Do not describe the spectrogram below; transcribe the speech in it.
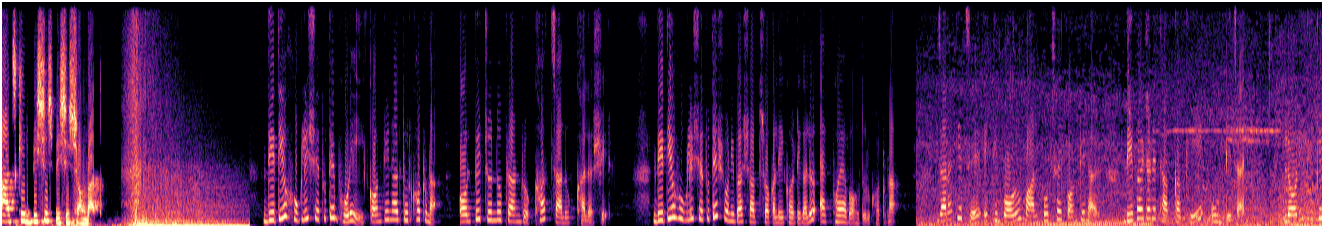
আজকের বিশেষ বিশেষ সংবাদ। দ্বিতীয় হুগলি সেতুতে ভোরেই কন্টেনার দুর্ঘটনা, অল্পের জন্য প্রাণ রক্ষা, চালক খালাসের। দ্বিতীয় হুগলি সেতুতে শনিবার সাত সকালে ঘটে গেল এক ভয়াবহ দুর্ঘটনা। জানা গেছে, একটি বড় মাল বোঝাই কন্টেনার ডিভাইডারে ধাক্কা খেয়ে উল্টে যায়। লরি থেকে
